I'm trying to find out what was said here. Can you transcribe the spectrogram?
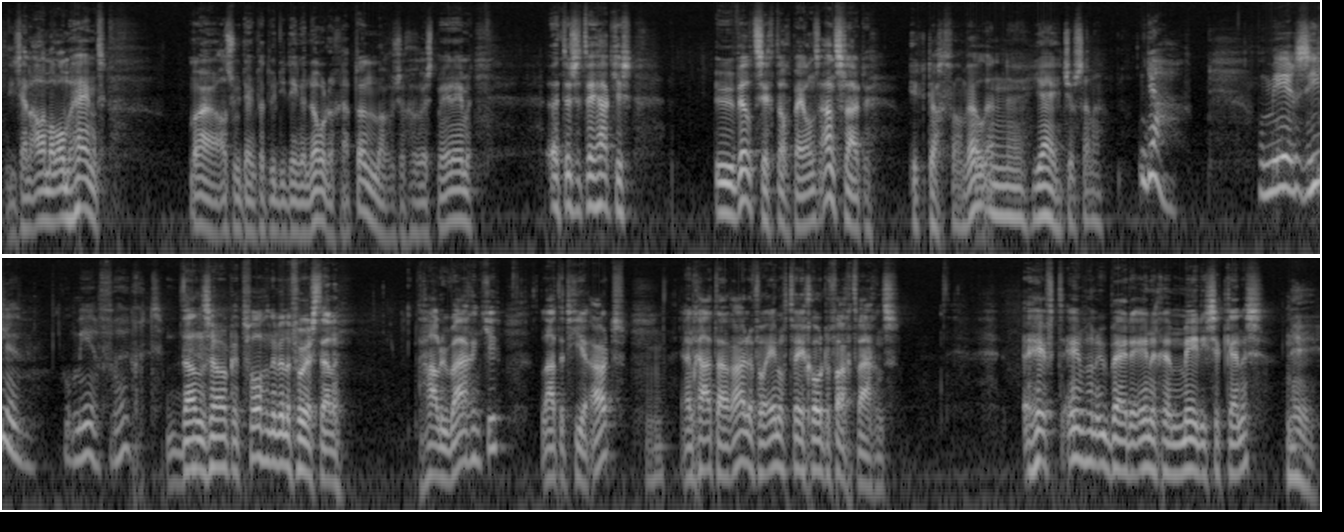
die zijn allemaal omheind. Maar als u denkt dat u die dingen nodig hebt, dan mag u ze gerust meenemen. Eh, tussen twee haakjes. U wilt zich toch bij ons aansluiten? Ik dacht van wel. En eh, jij, Josella? Ja, hoe meer zielen, hoe meer vreugd. Dan zou ik het volgende willen voorstellen. Haal uw wagentje, laat het hier uit... en ga het dan ruilen voor één of twee grote vrachtwagens. Heeft een van u beiden enige medische kennis? Nee.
